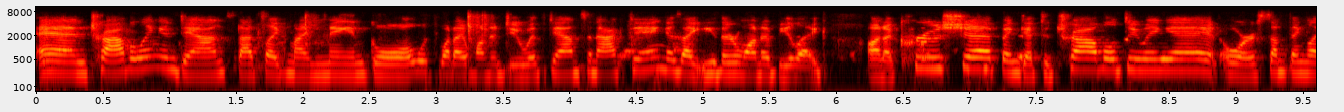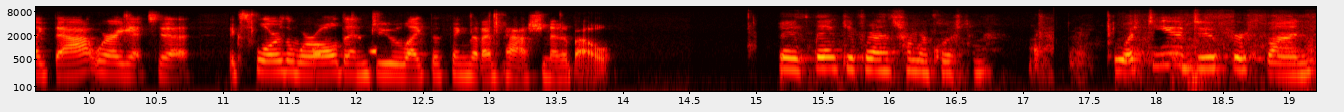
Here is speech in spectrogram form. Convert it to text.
And traveling and dance, that's like my main goal with what I want to do with dance and acting is I either want to be like on a cruise ship and get to travel doing it or something like that where I get to explore the world and do like the thing that I'm passionate about. Hey, thank you for answering my question. What do you do for fun?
